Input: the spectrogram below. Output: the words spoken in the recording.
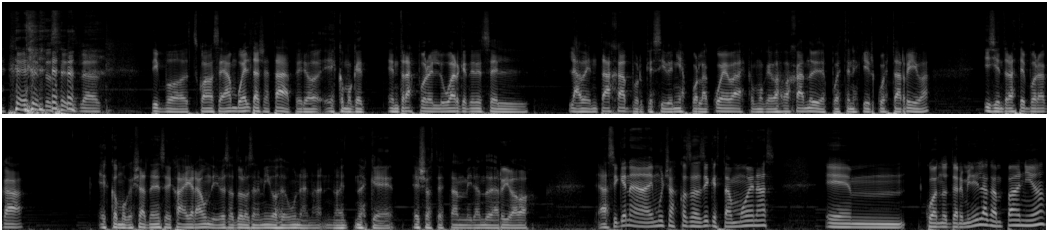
Entonces, los, tipo, cuando se dan vuelta ya está, pero es como que entras por el lugar que tenés el, la ventaja porque si venías por la cueva es como que vas bajando y después tenés que ir cuesta arriba. Y si entraste por acá, es como que ya tenés el high ground y ves a todos los enemigos de una. No, es que ellos te están mirando de arriba abajo. Así que nada, hay muchas cosas así que están buenas. Em, cuando terminé la campaña,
